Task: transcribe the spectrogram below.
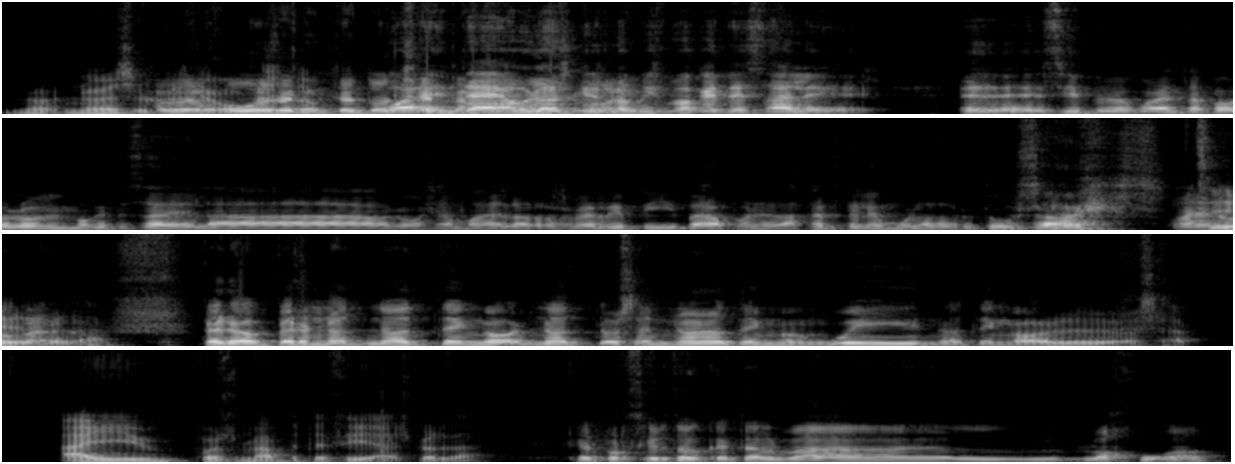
no, no es el precio juegos de completo. Nintendo 80 40 euros, que es lo mismo que te sale... eh, eh, sí, pero 40 pavos es lo mismo que te sale la... ¿Cómo se llama? La Raspberry Pi para poner a hacerte el emulador tú, ¿sabes? Bueno, Sí, es pero- verdad. Pero, pero no, no tengo, no, o sea, no lo tengo en Wii, no tengo, el- o sea, ahí pues me apetecía, es verdad. Que por cierto, ¿qué tal va? el- ¿Lo ha jugado?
